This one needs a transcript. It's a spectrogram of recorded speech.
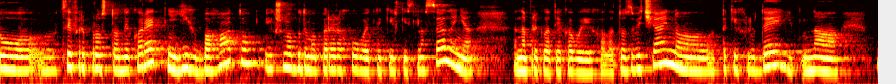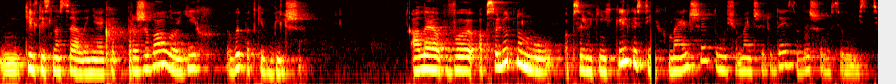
то е, цифри просто некоректні, їх багато. Якщо ми будемо перераховувати на кількість населення, наприклад, яка виїхала, то звичайно таких людей на кількість населення, яке проживало, їх випадків більше. Але в абсолютному, абсолютній кількості їх менше, тому що менше людей залишилося в місті.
